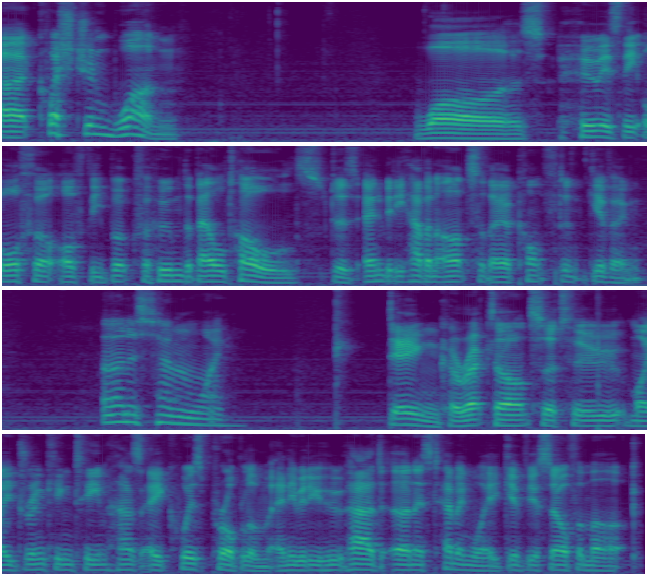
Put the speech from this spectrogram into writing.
Uh, question one was Who is the author of the book For Whom the Bell Tolls? Does anybody have an answer they are confident giving? Ernest Hemingway. Ding. Correct answer to my drinking team has a quiz problem. Anybody who had Ernest Hemingway, give yourself a mark.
